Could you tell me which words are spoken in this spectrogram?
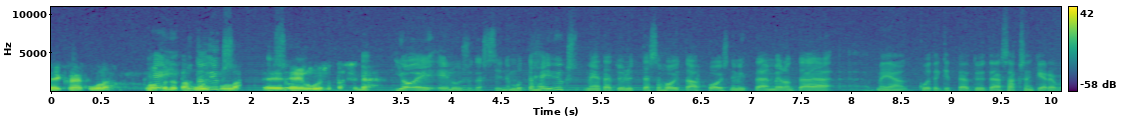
Eiköhän kuule, lopetetaan hei, huipulla. Yksi, ei, su- ei luisuta sinne. Joo, ei, ei luisuta sinne. Mutta hei, yksi meidän täytyy nyt tässä hoitaa pois. Nimittäin meillä on tämä meidän kuitenkin täytyy tämä saksan kielen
